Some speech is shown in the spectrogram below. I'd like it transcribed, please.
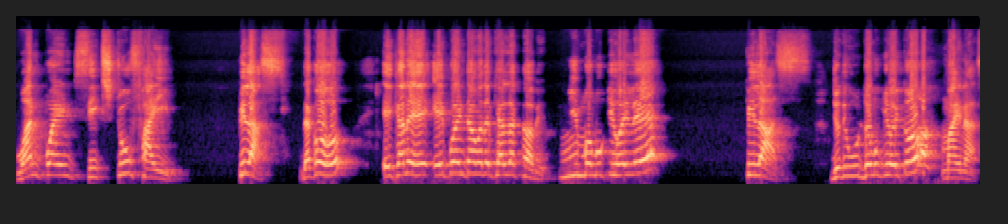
One point six two five plus দেখো, এইখানে এই পয়েন্টটা আমাদের খেয়াল রাখতে হবে। নিম্নমুখী হইলে প্লাস যদি ঊর্ধ্বমুখী হইতো মাইনাস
